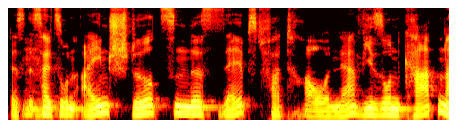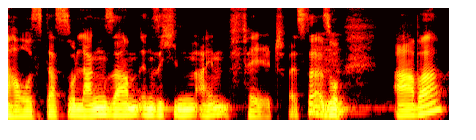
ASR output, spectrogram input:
Das mhm. ist halt so ein einstürzendes Selbstvertrauen, ja, wie so ein Kartenhaus, das so langsam in sich hineinfällt, weißt du? Also, mhm. aber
